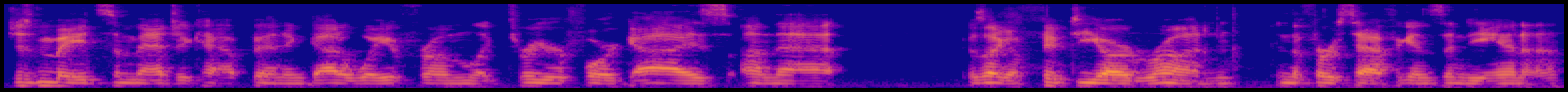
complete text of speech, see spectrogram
just made some magic happen and got away from like three or four guys on that. It was like a 50 yard run in the first half against Indiana.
